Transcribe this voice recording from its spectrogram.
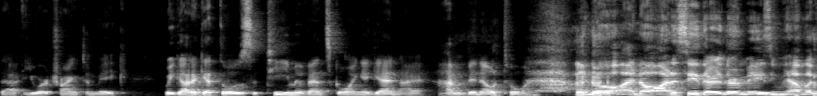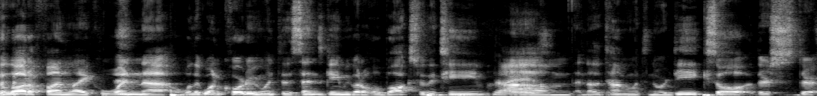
that you are trying to make. We got to get those team events going again. I haven't been out to one. I know, I know. Honestly, they're they're amazing. We have like a lot of fun. Like one, uh, well, like one quarter, we went to the Sens game. We got a whole box for the team. Nice. Um, another time, we went to Nordik. So there's they're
